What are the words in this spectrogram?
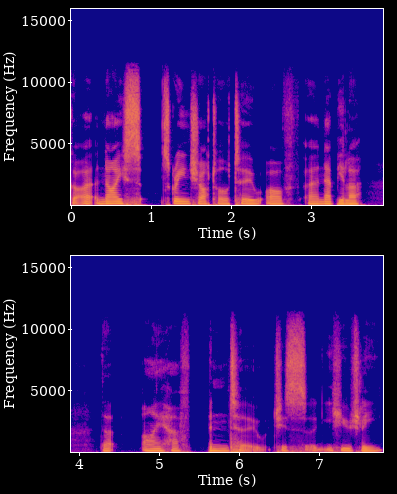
Got a, a nice screenshot or two of a nebula that I have been to, which is uh, hugely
